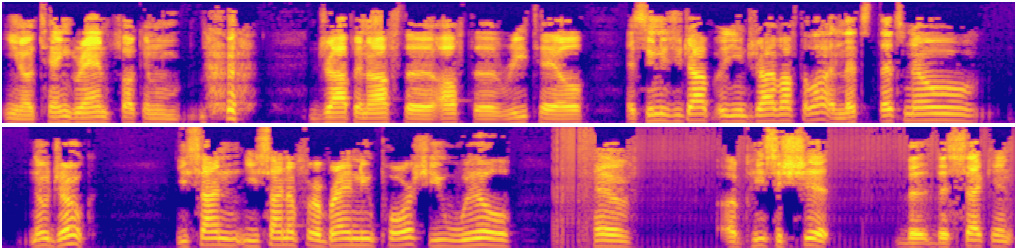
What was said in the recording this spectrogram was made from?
you know ten grand fucking dropping off the off the retail as soon as you drop you drive off the lot, and that's that's no no joke. You sign you sign up for a brand new Porsche, you will have a piece of shit the the second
